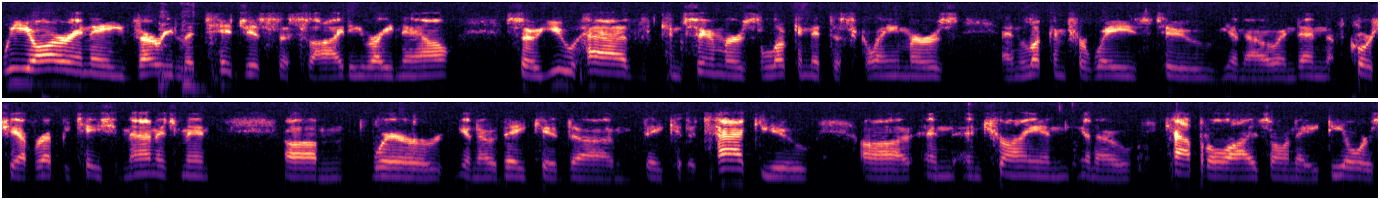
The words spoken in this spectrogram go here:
we are in a very litigious society right now. So you have consumers looking at disclaimers and looking for ways to, you know, and then of course you have reputation management, um, where you know they could um, they could attack you uh, and and try and you know capitalize on a dealer's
